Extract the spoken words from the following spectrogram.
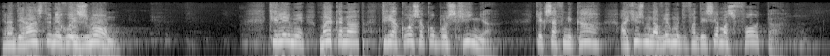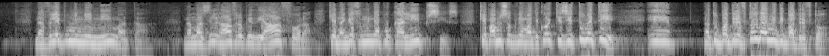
έναν τεράστιο εγωισμό και λέμε μα έκανα 300 κόμπος χίνια και ξαφνικά αρχίζουμε να βλέπουμε τη φαντασία μας φώτα. Να βλέπουμε μηνύματα. Να μας λένε άνθρωποι διάφορα και να νιώθουμε είναι αποκαλύψεις. Και πάμε στο πνευματικό και ζητούμε τι; Ε, να τον παντρευτώ ή να μην την παντρευτώ;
